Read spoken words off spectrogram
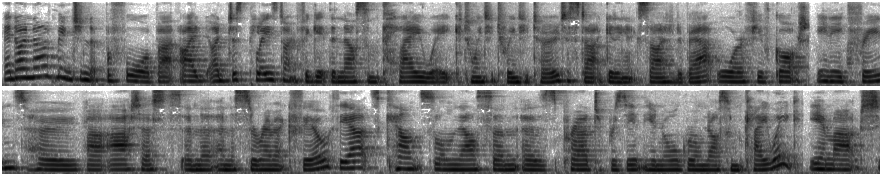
And I know I've mentioned it before, but I, I, just please don't forget the Nelson Clay Week 2022 to start getting excited about. Or if you've got any friends who are artists in the in the ceramic field, the Arts Council Nelson is proud to present the inaugural Nelson Clay Week, earmarked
